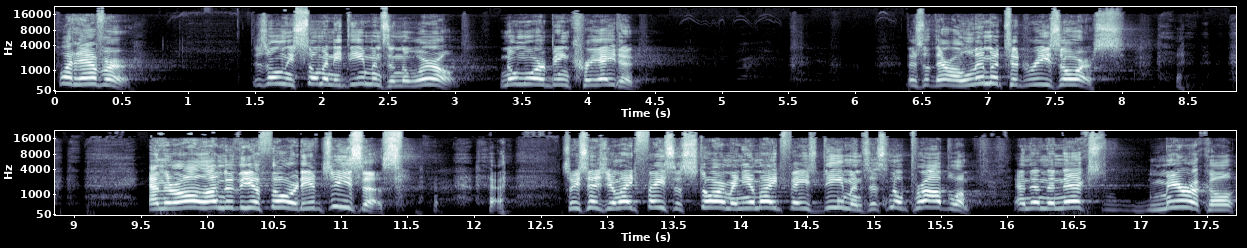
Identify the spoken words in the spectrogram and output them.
Whatever. There's only so many demons in the world, no more being created. There's a, they're a limited resource. and they're all under the authority of Jesus. so he says, You might face a storm and you might face demons. It's no problem. And then the next miracle,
